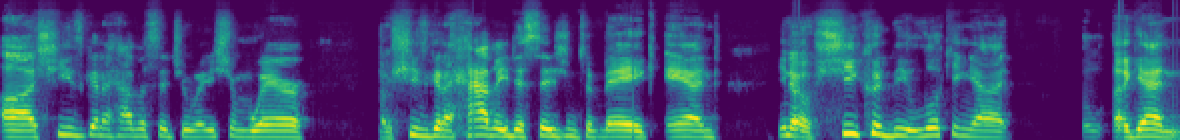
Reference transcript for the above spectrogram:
uh, she's going to have a situation where you know, she's going to have a decision to make. And, you know, she could be looking at, again,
